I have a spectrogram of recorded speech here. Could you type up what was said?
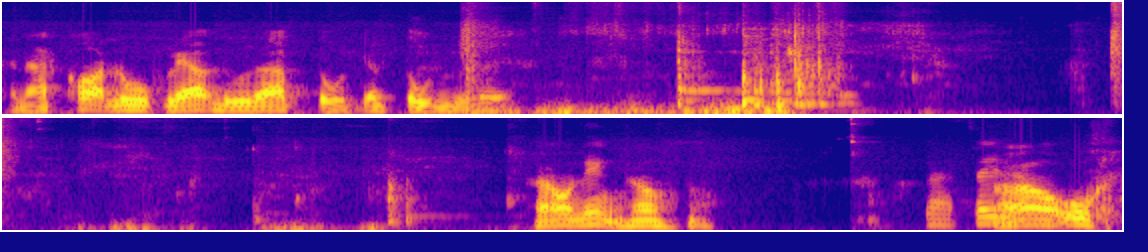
ขนาดคลอดลูกแล้วดูนะครับ ตูดยังตูนอยู่เลย เฮานิ่งเฮาสาดใส่เอาโอเค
